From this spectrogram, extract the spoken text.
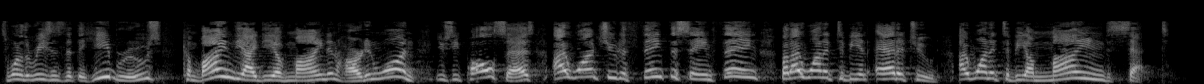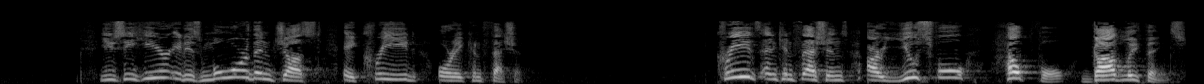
It's one of the reasons that the Hebrews combined the idea of mind and heart in one. You see, Paul says, I want you to think the same thing, but I want it to be an attitude. I want it to be a mindset. You see, here it is more than just a creed or a confession. Creeds and confessions are useful, helpful, godly things.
